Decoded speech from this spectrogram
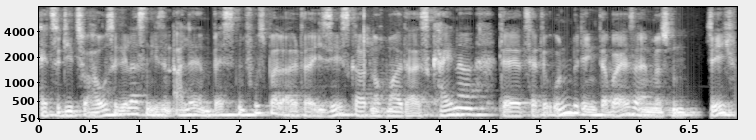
hättest du die zu Hause gelassen? Die sind alle im besten Fußballalter. Ich sehe es gerade noch mal, da ist keiner, der jetzt hätte unbedingt dabei dabei sein müssen. Sehe ich,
